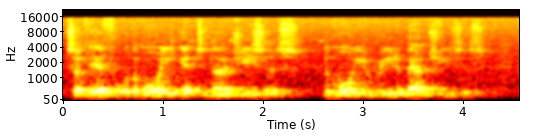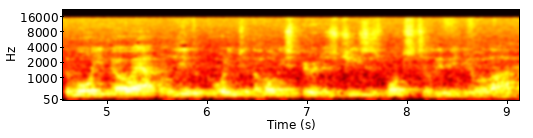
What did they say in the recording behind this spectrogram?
So therefore, the more you get to know Jesus, the more you read about Jesus, the more you go out and live according to the Holy Spirit as Jesus wants to live in your life,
